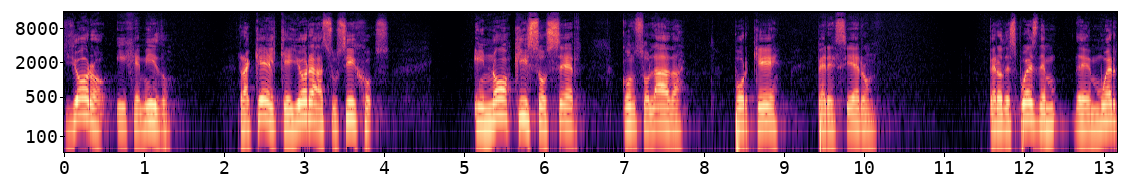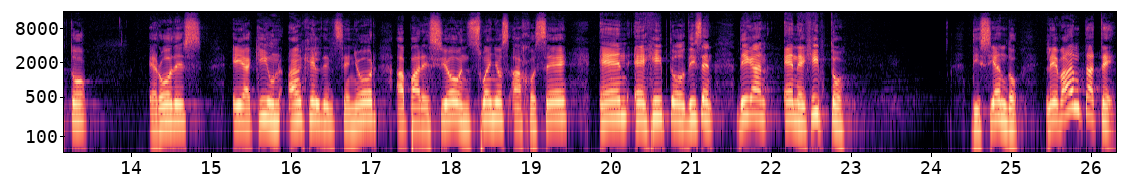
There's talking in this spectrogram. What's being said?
lloro y gemido. Raquel que llora a sus hijos y no quiso ser consolada porque perecieron. Pero después de, muerto Herodes, he aquí un ángel del Señor apareció en sueños a José en Egipto. Dicen, digan en Egipto. diciendo, levántate,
